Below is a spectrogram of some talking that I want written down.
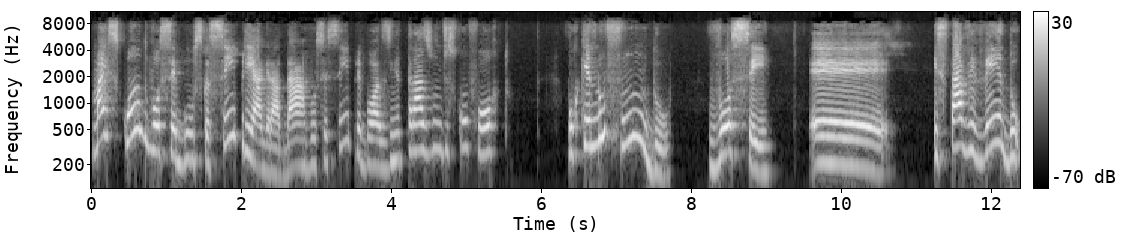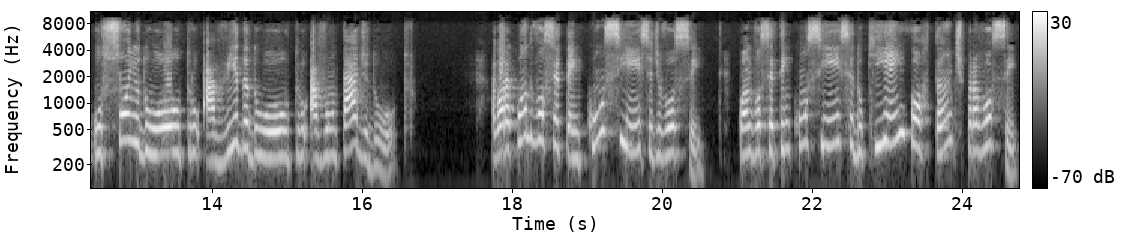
Mas quando você busca sempre agradar, você sempre boazinha, traz um desconforto. Porque no fundo, você é, está vivendo o sonho do outro, a vida do outro, a vontade do outro. Agora, quando você tem consciência de você, quando você tem consciência do que é importante para você,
